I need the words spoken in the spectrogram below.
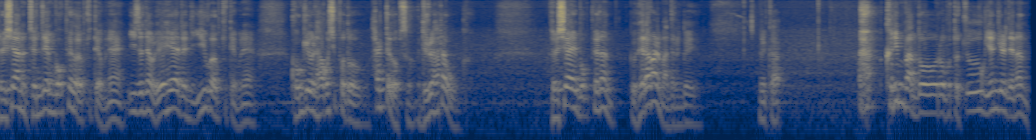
러시아는 전쟁 목표가 없기 때문에 이 전쟁을 왜 해야 되는지 이유가 없기 때문에 공격을 하고 싶어도 할 데가 없어. 어디를 하라고. 러시아의 목표는 그 회랑을 만드는 거예요. 그러니까 크림반도로부터 쭉 연결되는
